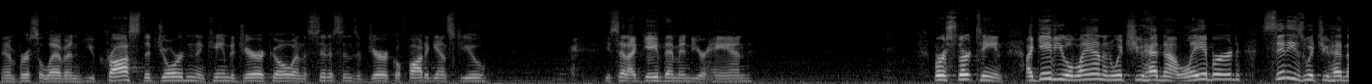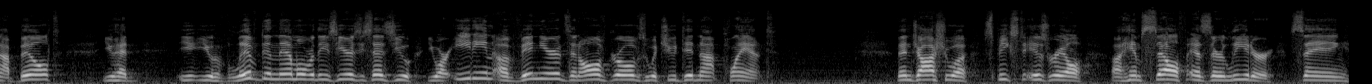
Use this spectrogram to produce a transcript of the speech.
And verse 11, you crossed the Jordan and came to Jericho, and the citizens of Jericho fought against you. He said, I gave them into your hand. Verse 13, I gave you a land in which you had not labored, cities which you had not built. You, had, you, you have lived in them over these years. He says, you, you are eating of vineyards and olive groves which you did not plant. Then Joshua speaks to Israel uh, himself as their leader, saying,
